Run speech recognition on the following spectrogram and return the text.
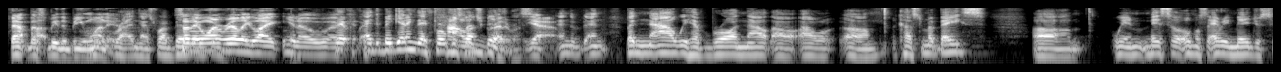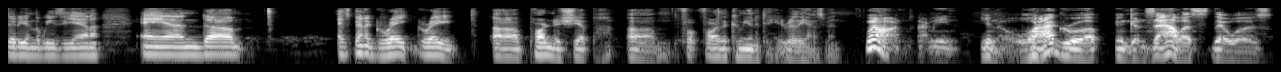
that must be the B1 era. Right, and that's why business. So they weren't really like you know. Uh, at the beginning, they focused on college credit, yeah. and and but now we have broadened out our, our um, customer base. Um, we're in almost every major city in Louisiana, and um, it's been a great, great uh, partnership um, for for the community. It really has been. Well, I mean, you know, when I grew up in Gonzales, there was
